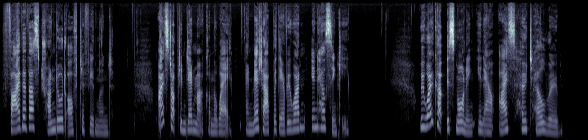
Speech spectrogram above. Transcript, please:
Five of us trundled off to Finland. I stopped in Denmark on the way and met up with everyone in Helsinki. We woke up this morning in our ice hotel room.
